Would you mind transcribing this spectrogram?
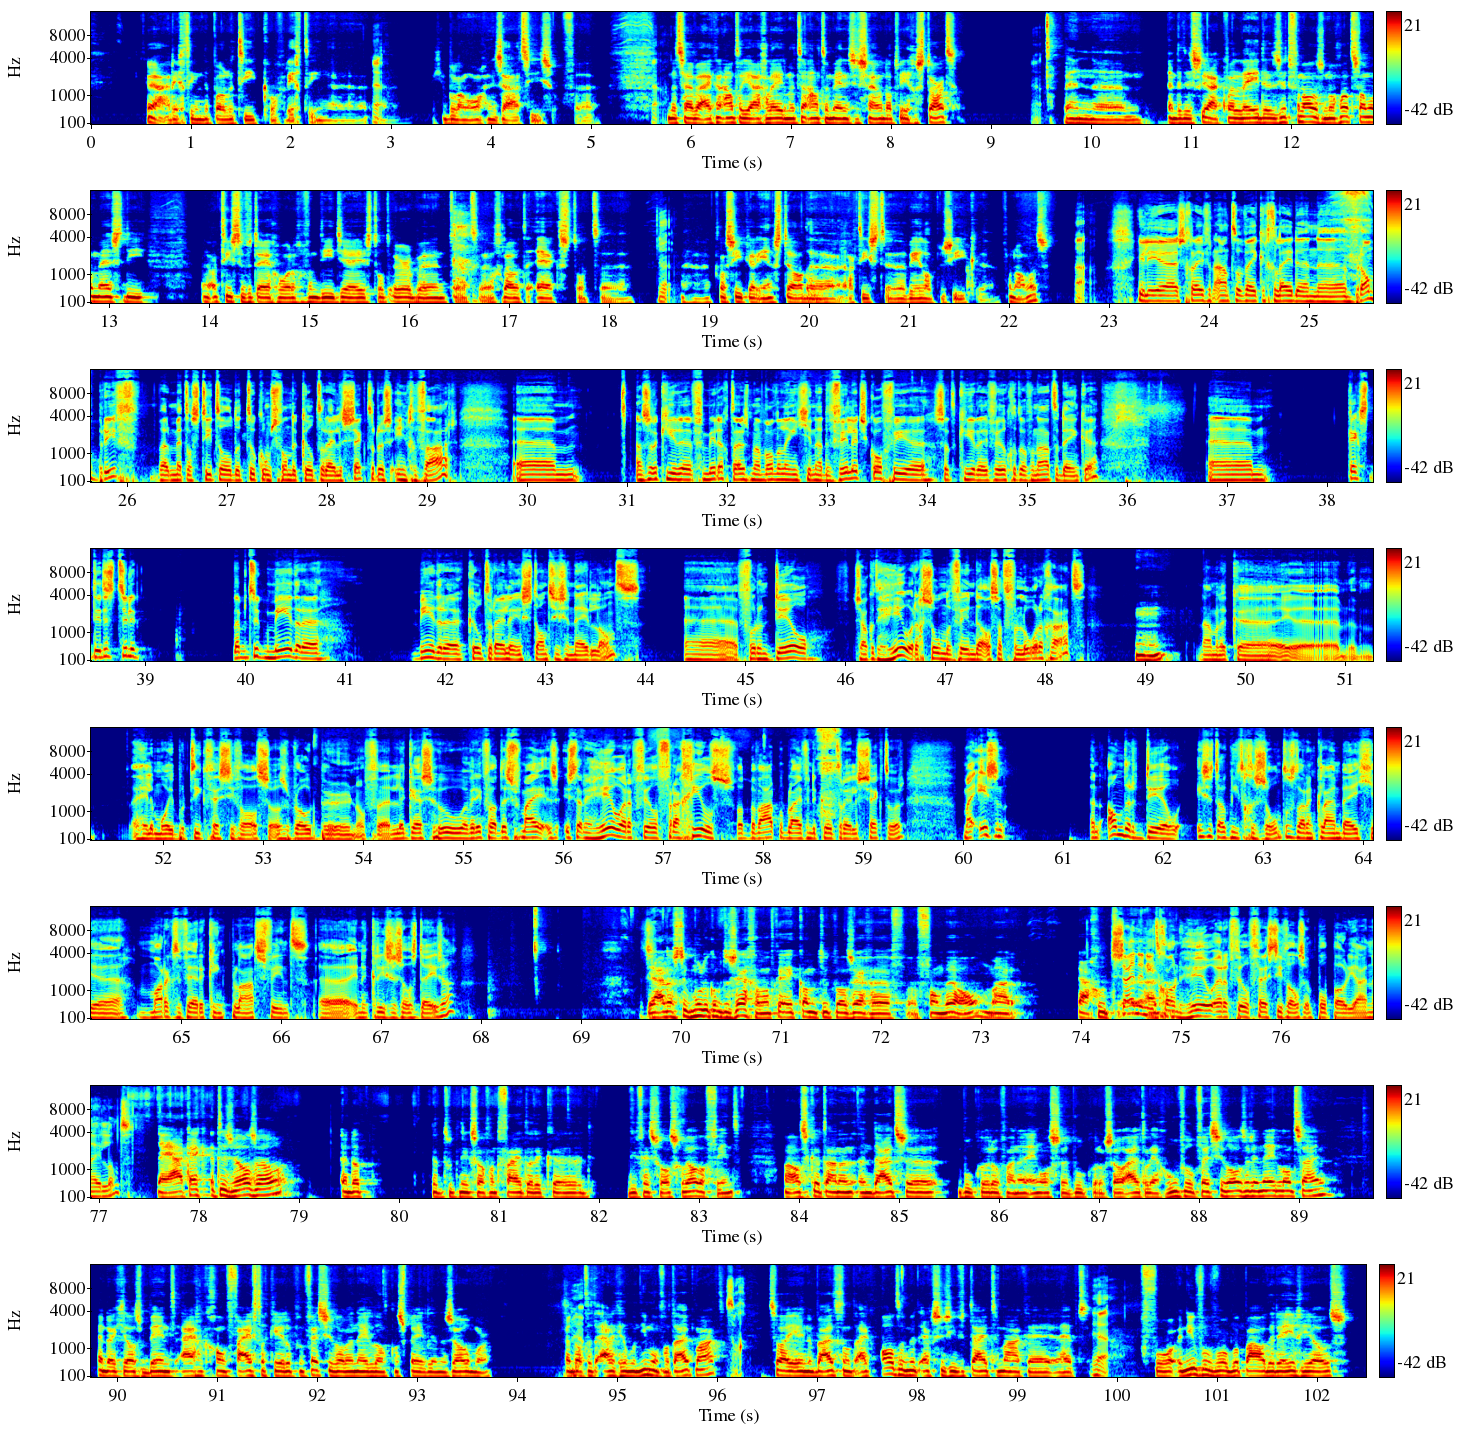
ja, richting de politiek of richting Ja. je, belangenorganisaties. Of, Ja. Dat zijn we eigenlijk een aantal jaar geleden met een aantal managers zijn we dat weer gestart. Ja. En, ehm, en het is ja, qua leden, er zit van alles en nog wat. Het zijn allemaal mensen die eh, artiesten vertegenwoordigen, van DJ's tot urban, tot eh, grote acts, tot eh, Ja. klassieker ingestelde artiesten, wereldmuziek, van alles. Jullie eh, schreven een aantal weken geleden een brandbrief. Met als titel De toekomst van de culturele sector is in gevaar. Ehm dan zat ik hier eh, vanmiddag tijdens mijn wandelingetje naar de Village Coffee. eh, zat ik hier even heel goed over na te denken. Ehm, kijk, dit is natuurlijk. We hebben natuurlijk meerdere, meerdere culturele instanties in Nederland. Eh, voor een deel zou ik het heel erg zonde vinden als dat verloren gaat. Mhm. Namelijk hele mooie boutique festivals zoals Roadburn of Le Guess Who. En weet ik wat. Dus voor mij is, is er heel erg veel fragiels wat bewaard moet blijven in de culturele sector. Maar is een, een ander deel, is het ook niet gezond als daar een klein beetje marktwerking plaatsvindt eh, in een crisis als deze? Ja, dat is natuurlijk moeilijk om te zeggen. Want ik kan natuurlijk wel zeggen van wel, maar ja goed. Zijn er niet uit- gewoon heel erg veel festivals en poppodia in Nederland? Nou ja, kijk, het is wel zo. En dat, dat doet niks af van het feit dat ik eh, die festivals geweldig vind. Maar als ik het aan een, een Duitse boeker of aan een Engelse boeker of zo uitleg hoeveel festivals er in Nederland zijn. En dat je als band eigenlijk gewoon 50 keer op een festival in Nederland kan spelen in de zomer. En dat het eigenlijk helemaal niemand wat uitmaakt. Terwijl je in het buitenland eigenlijk altijd met exclusiviteit te maken hebt Ja. voor, in ieder geval voor bepaalde regio's.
